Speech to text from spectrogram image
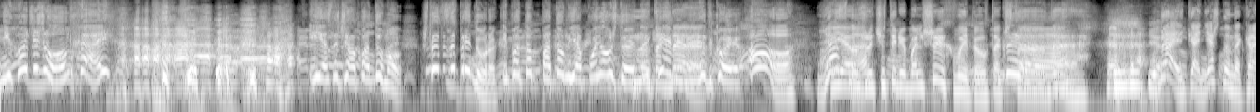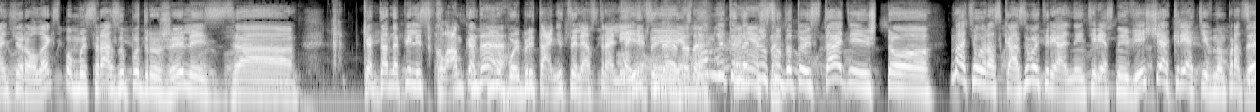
Не хочешь он, хай? И я сначала подумал, что это за придурок? И потом, потом я понял, что это Ну, Кевин, тогда- и я такой, о, Я ясно». уже четыре больших выпил, так что Да. да. Да, и, конечно, на Crunchyroll Expo мы сразу подружились за... Когда напились в хлам, как Да. любой британец или австралиец. Конечно, И да, я да, да. помню, ты Конечно. напился до той стадии, что начал рассказывать реально интересные вещи о креативном процессе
